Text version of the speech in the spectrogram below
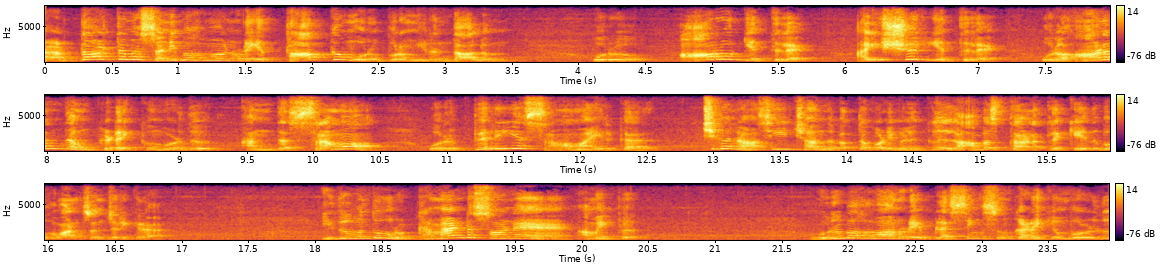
அர்த்தாட்டம சனி பகவானுடைய தாக்கம் ஒரு புறம் இருந்தாலும் ஒரு ஆரோக்கியத்தில் ஐஸ்வர்யத்தில் ஒரு ஆனந்தம் கிடைக்கும் பொழுது அந்த சிரமம் ஒரு பெரிய சிரமமாக இருக்காது சிவ ராசியை சார்ந்த பக்த கோடிகளுக்கு லாபஸ்தானத்தில் கேது பகவான் சஞ்சரிக்கிறார். இது வந்து ஒரு ட்ரமாண்டஸான அமைப்பு. குரு பகவானுடைய பிளெஸ்ஸிங்ஸும் கிடைக்கும் பொழுது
